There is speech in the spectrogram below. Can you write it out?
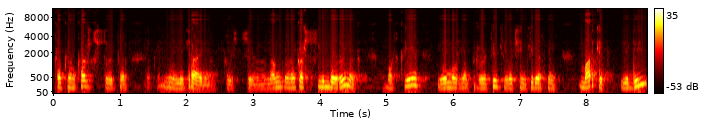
как нам кажется, что это ну, неправильно. То есть э, нам, нам кажется, любой рынок в Москве, его можно превратить в очень интересный маркет еды,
